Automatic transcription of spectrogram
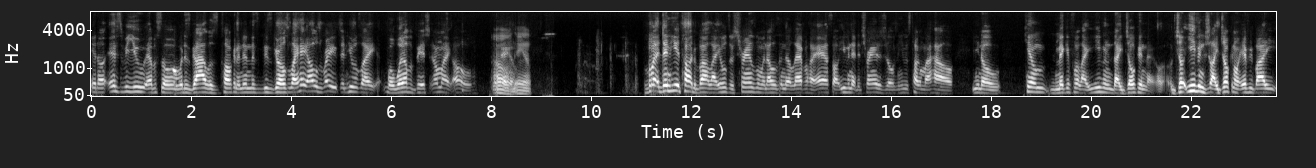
in a SVU episode where this guy was talking and then this, these girls were like, "Hey, I was raped," and he was like, "Well, whatever, bitch." And I'm like, "Oh, well, oh damn." damn. But then he had talked about like it was a trans woman that was in there laughing her ass off, even at the trans jokes, and he was talking about how you know him making fun, like even like joking, uh, jo- even like joking on everybody,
